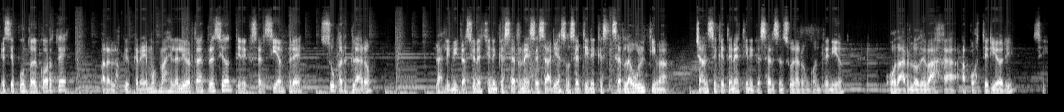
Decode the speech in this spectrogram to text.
ese punto de corte, para los que creemos más en la libertad de expresión, tiene que ser siempre súper claro. Las limitaciones tienen que ser necesarias, o sea, tiene que ser la última chance que tenés, tiene que ser censurar un contenido o darlo de baja a posteriori. ¿sí?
